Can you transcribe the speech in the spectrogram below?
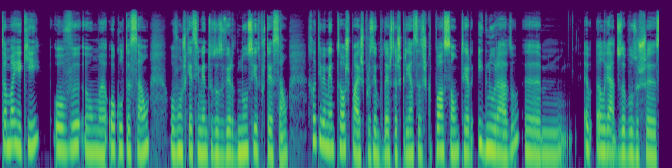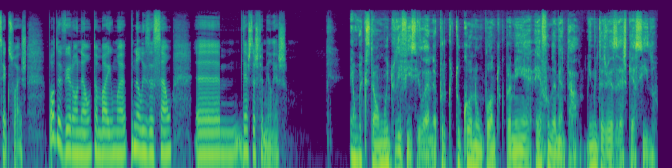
também aqui houve uma ocultação, houve um esquecimento do dever de denúncia e de proteção. Relativamente aos pais, por exemplo, destas crianças que possam ter ignorado um, alegados abusos uh, sexuais, pode haver ou não também uma penalização um, destas famílias? É uma questão muito difícil, Ana, porque tocou num ponto que para mim é, é fundamental e muitas vezes é esquecido.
